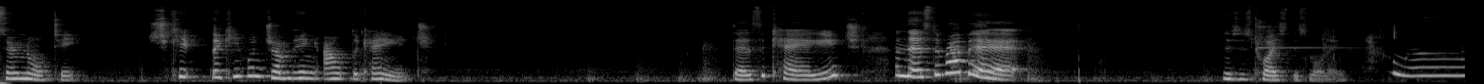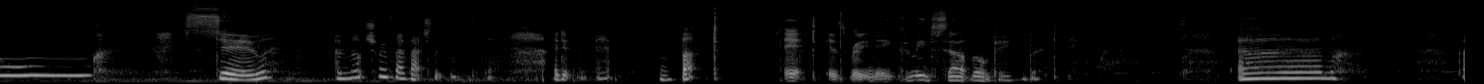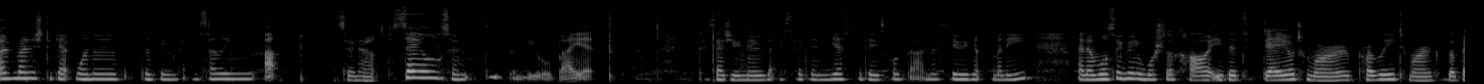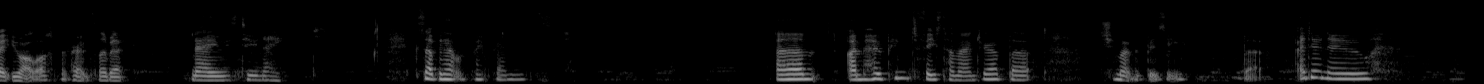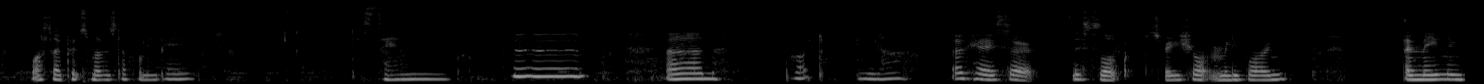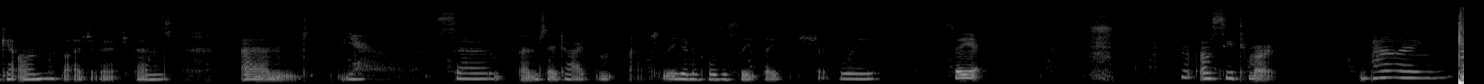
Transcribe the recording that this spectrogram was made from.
so naughty. She keep they keep on jumping out the cage. There's the cage, and there's the rabbit. This is twice this morning. Hello. So, I'm not sure if I've actually vlogged today. I don't think I have. But it is really late for me to start vlogging, but oh well. Um I've managed to get one of the things I'm selling up. So now it's for sale, so hopefully somebody will buy it. Because as you know that I said in yesterday's vlog that I'm saving up money. And I'm also going to wash the car either today or tomorrow. Probably tomorrow because I bet you I'll ask my parents and they'll be like, no, it's too late. Because I've been out with my friends. Um, I'm hoping to FaceTime Andrea, but she might be busy. But I don't know whilst I put some other stuff on eBay. Just saying. Um, but yeah. Okay, so this vlog is very short and really boring. I may link it on, but I don't know, it depends. And yeah, so I'm so tired. I'm actually gonna fall asleep like straight away. So yeah, I'll see you tomorrow. Bye.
